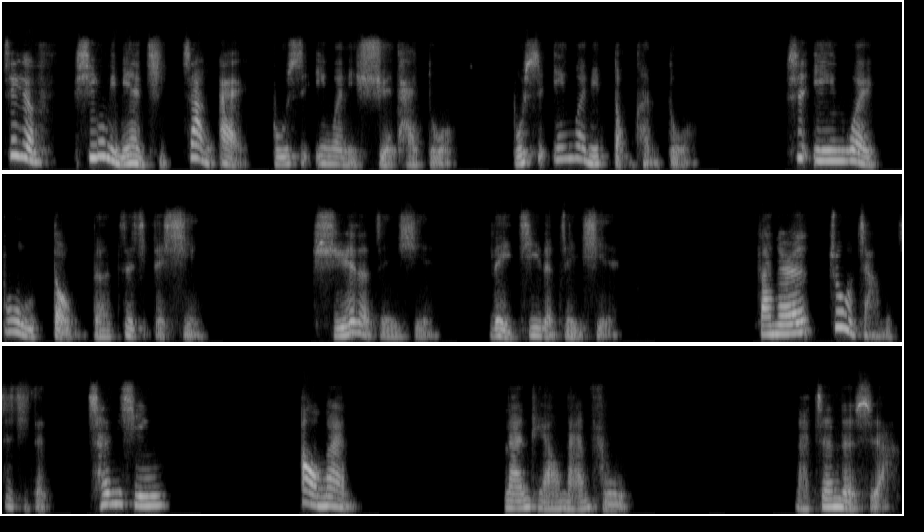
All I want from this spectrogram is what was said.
这个心里面起障碍，不是因为你学太多，不是因为你懂很多，是因为不懂得自己的心，学的这些。累积的这些，反而助长了自己的嗔心、傲慢，难调难服。那真的是啊，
